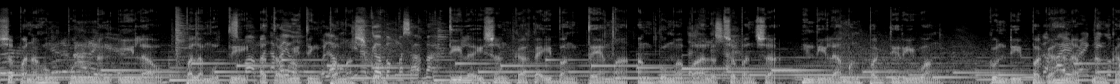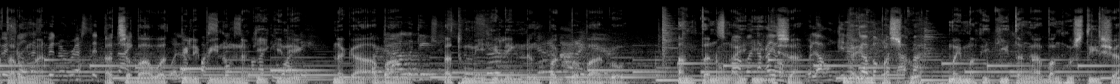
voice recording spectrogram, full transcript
sa panahong puno ng ilaw, palamuti at awiting pamasko. Tila isang kakaibang tema ang bumabalot sa bansa, hindi lamang pagdiriwang, kundi paghahanap ng katarungan. At sa bawat Pilipinong nakikinig, nag-aabang at humihiling ng pagbabago. Ang tanong ay iisa, ngayong Pasko, may makikita nga bang hustisya?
